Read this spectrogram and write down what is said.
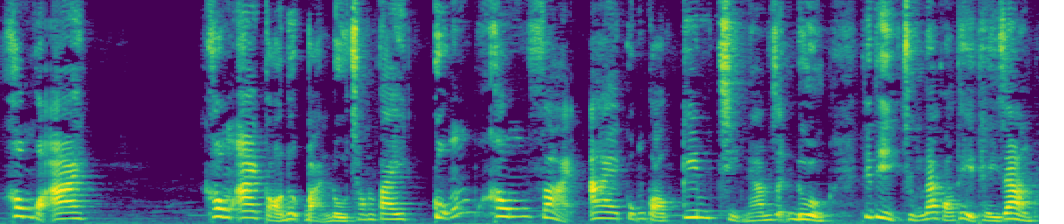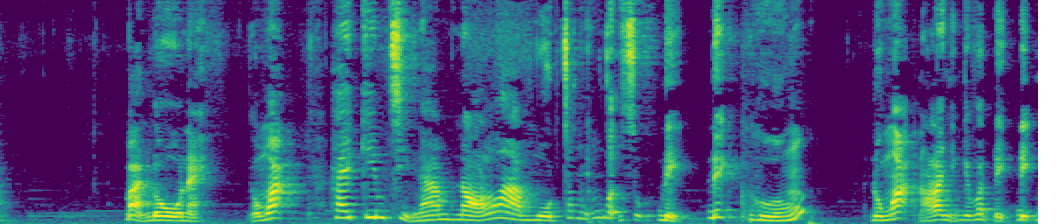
không có ai. Không ai có được bản đồ trong tay, cũng không phải ai cũng có kim chỉ nam dẫn đường. Thế thì chúng ta có thể thấy rằng, bản đồ này, đúng không ạ? Hay kim chỉ nam, nó là một trong những vận dụng để định hướng, đúng không ạ? Nó là những cái vật để định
